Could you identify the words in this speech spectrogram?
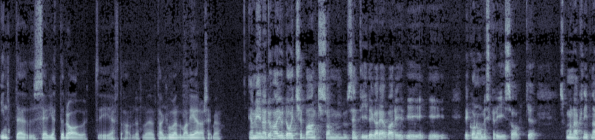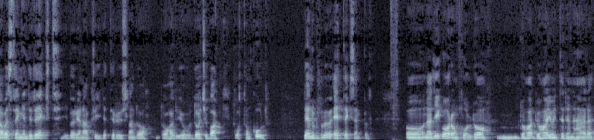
inte ser jättebra ut i efterhand med tanke på vem de allierar sig med. Jag menar, du har ju Deutsche Bank som sedan tidigare har varit i, i ekonomisk kris och eh, skulle man ha knipit navelsträngen direkt i början av kriget i Ryssland då, då hade ju Deutsche Bank gått omkull. Det är ett exempel. Och när de går omkull då, mm, då, har, du har ju inte den här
